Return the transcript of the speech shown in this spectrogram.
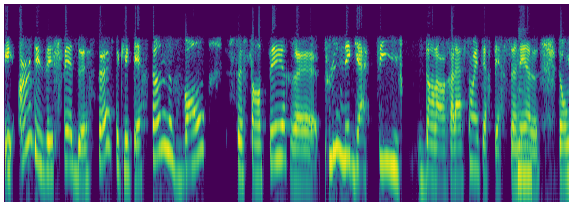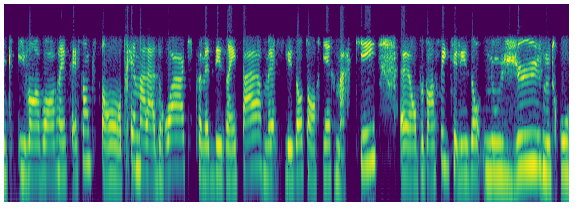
Et un des effets de ça, c'est que les personnes vont se sentir euh, plus négatives dans leur relation interpersonnelle. Mm. Donc, ils vont avoir l'impression qu'ils sont très maladroits, qu'ils commettent des impairs, même si les autres ont rien remarqué. Euh, on peut penser que les autres nous jugent, nous trouvent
